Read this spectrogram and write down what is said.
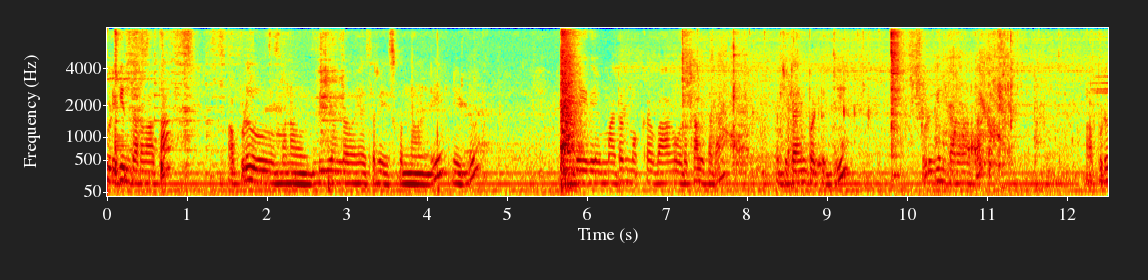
ఉడికిన తర్వాత అప్పుడు మనం బియ్యంలో ఎసరు వేసుకుందామండి నీళ్ళు. అంటే ఇది మటన్ ముక్క బాగా ఉడకాలి కదా కొంచెం టైం పట్టుద్ది. ఉడికిన తర్వాత అప్పుడు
